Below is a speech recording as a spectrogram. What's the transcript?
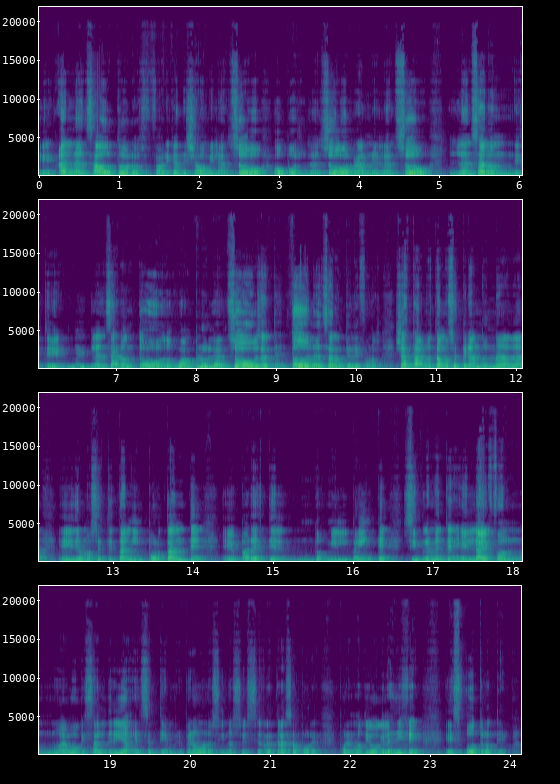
eh, han lanzado todos los fabricantes, Xiaomi lanzó, Oppo lanzó, Realme lanzó, lanzaron, este, lanzaron todos, OnePlus lanzó, todos lanzaron teléfonos. Ya está, no estamos esperando nada, eh, digamos, este, tan importante eh, para este 2020, simplemente el iPhone nuevo que saldría en septiembre. Pero bueno, si no se, retrasa por el, por el motivo que les dije, es otro tema.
